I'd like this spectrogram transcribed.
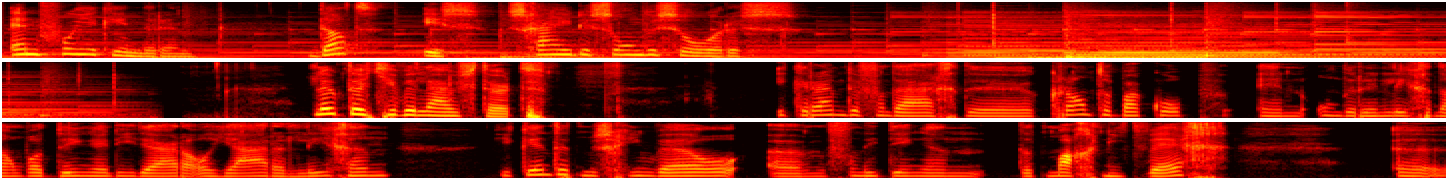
en voor je kinderen. Dat is Scheiden zonder sores. Leuk dat je weer luistert. Ik ruimde vandaag de krantenbak op en onderin liggen dan wat dingen die daar al jaren liggen je kent het misschien wel um, van die dingen, dat mag niet weg. Uh,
